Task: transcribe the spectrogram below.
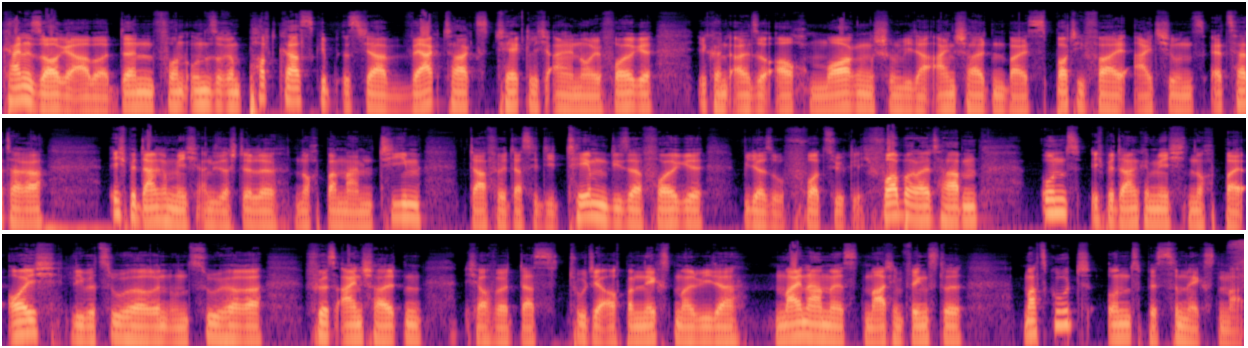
Keine Sorge aber, denn von unserem Podcast gibt es ja werktags täglich eine neue Folge. Ihr könnt also auch morgen schon wieder einschalten bei Spotify, iTunes etc. Ich bedanke mich an dieser Stelle noch bei meinem Team dafür, dass sie die Themen dieser Folge wieder so vorzüglich vorbereitet haben. Und ich bedanke mich noch bei euch, liebe Zuhörerinnen und Zuhörer, fürs Einschalten. Ich hoffe, das tut ihr auch beim nächsten Mal wieder. Mein Name ist Martin Pfingstel. Macht's gut und bis zum nächsten Mal.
